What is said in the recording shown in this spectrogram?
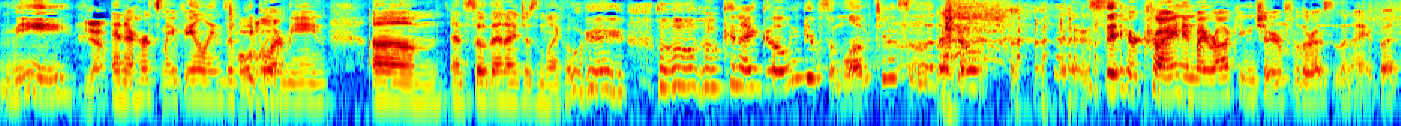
me Yep. and it hurts my feelings if people are mean um, and so then i just am like okay oh, who can i go and give some love to so that i don't uh, sit here crying in my rocking chair for the rest of the night but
